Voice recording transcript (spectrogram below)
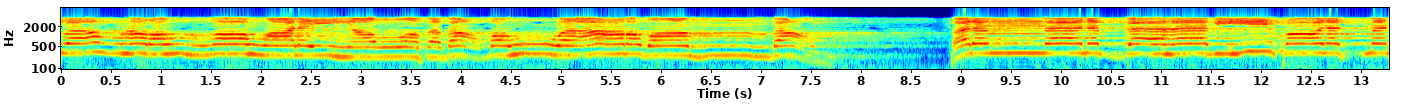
وأظهره الله عليه عرف بعضه وأعرض عن بعض فلما نبأها به قالت من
